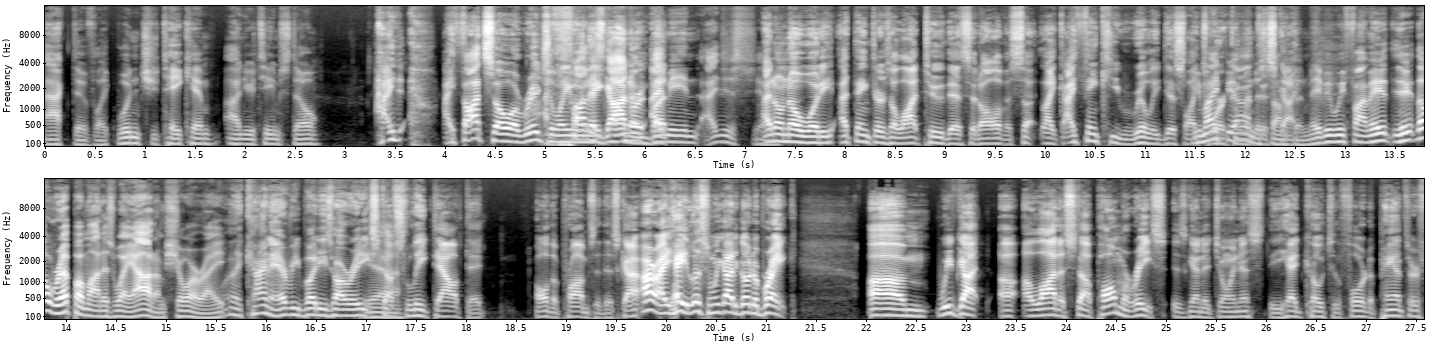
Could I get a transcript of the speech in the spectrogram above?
active, like wouldn't you take him on your team still? I, I thought so originally when they got number- him. I mean, I just I don't know, Woody. I think there's a lot to this. That all of a sudden, like I think he really dislikes You might working be with this something. guy. Maybe we find maybe they- they'll rip him on his way out. I'm sure, right? Well, kind of everybody's already Yeah. stuff's leaked out that all the problems of this guy. All right, hey, listen, we got to go to break. Um, we've got a, a lot of stuff. Paul Maurice is going to join us, the head coach of the Florida Panthers.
